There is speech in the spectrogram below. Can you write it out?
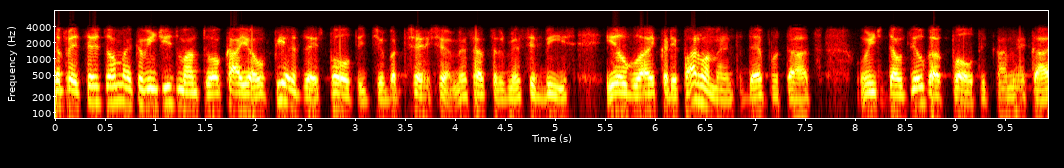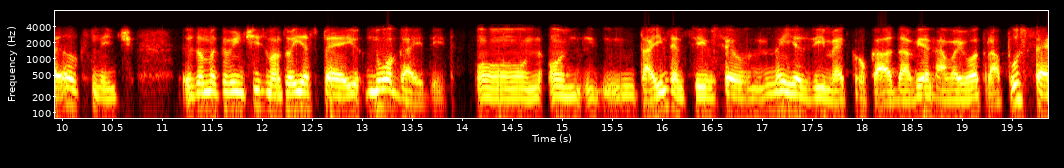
Tāpēc es domāju, ka viņš izmanto, kā jau pieredzējis politiķis, jo šeit mēs atceramies, ir bijis ilgu laiku arī parlamenta deputāts, un viņš daudz ilgāk politikā nekā Elksniņš. Es domāju, ka viņš izmanto iespēju nogaidīt Un, un tā intensīvi sev neiezīmēt kaut kādā vienā vai otrā pusē,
